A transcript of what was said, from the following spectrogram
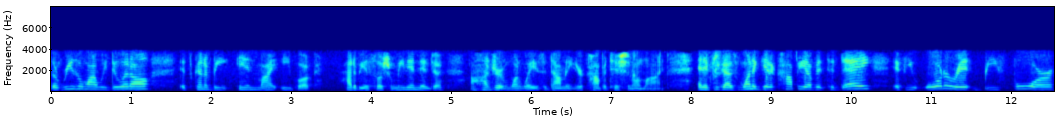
the reason why we do it all, it's going to be in my ebook. How to Be a Social Media Ninja 101 Ways to Dominate Your Competition Online. And if you guys want to get a copy of it today, if you order it before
